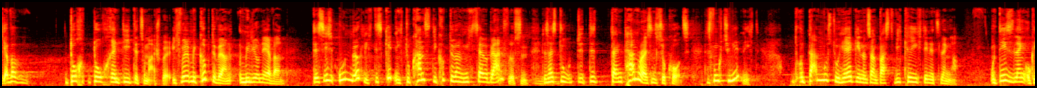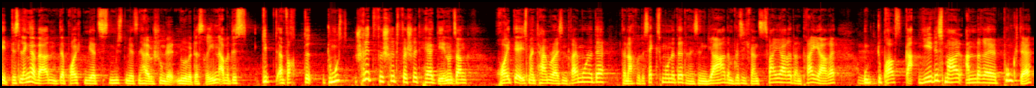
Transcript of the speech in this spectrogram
Ja, aber durch, durch Rendite zum Beispiel. Ich will mit Kryptowährungen Millionär werden. Das ist unmöglich, das geht nicht. Du kannst die Kryptowährung nicht selber beeinflussen. Das heißt, du, dein Time Horizon ist so kurz. Das funktioniert nicht. Und dann musst du hergehen und sagen, passt, wie kriege ich den jetzt länger? Und dieses länger, okay, das länger werden, da bräuchten wir jetzt, müssten wir jetzt eine halbe Stunde nur über das reden, aber das gibt einfach, du musst Schritt für Schritt für Schritt hergehen und sagen, heute ist mein Time Horizon drei Monate, danach wird es sechs Monate, dann ist es ein Jahr, dann plötzlich werden es zwei Jahre, dann drei Jahre. Und du brauchst jedes Mal andere Punkte,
